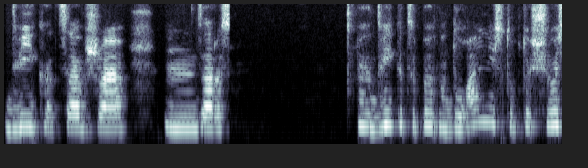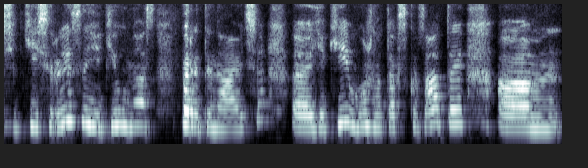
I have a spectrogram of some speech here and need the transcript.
двійка це вже зараз. Е, двійка це певна дуальність, тобто щось, якісь риси, які у нас перетинаються, е, які можна так сказати, ем,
